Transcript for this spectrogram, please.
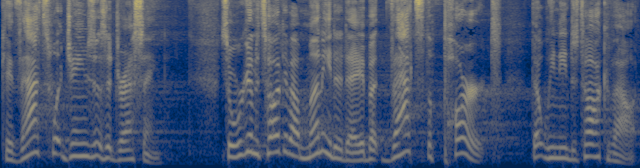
Okay, that's what James is addressing. So we're going to talk about money today, but that's the part that we need to talk about.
